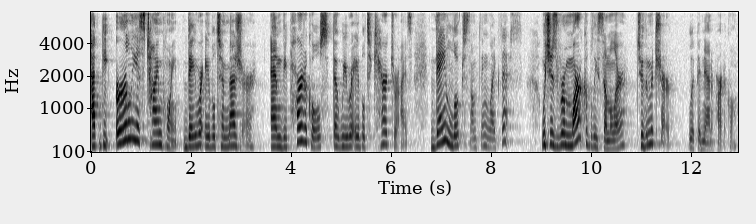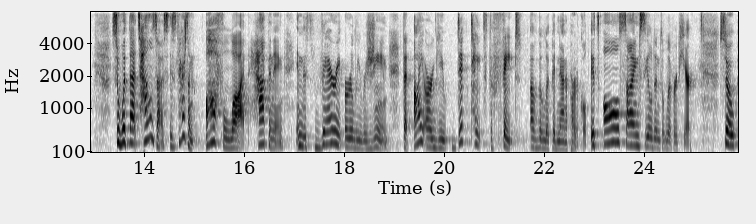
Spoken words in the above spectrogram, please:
At the earliest time point they were able to measure and the particles that we were able to characterize, they looked something like this, which is remarkably similar to the mature lipid nanoparticle. So what that tells us is there's an awful lot happening in this very early regime that I argue dictates the fate of the lipid nanoparticle. It's all signed, sealed, and delivered here. So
